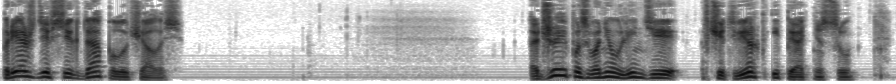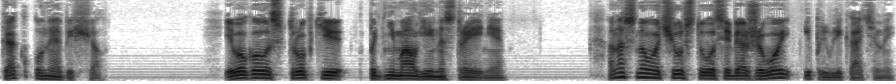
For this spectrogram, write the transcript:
«Прежде всегда получалось». Джей позвонил Линде в четверг и пятницу, как он и обещал. Его голос в трубке поднимал ей настроение. Она снова чувствовала себя живой и привлекательной.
